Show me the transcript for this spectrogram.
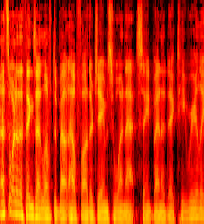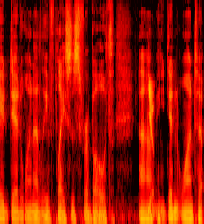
that's one of the things I loved about how Father James went at Saint Benedict. He really did want to leave places for both. Um, Yep. He didn't want to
